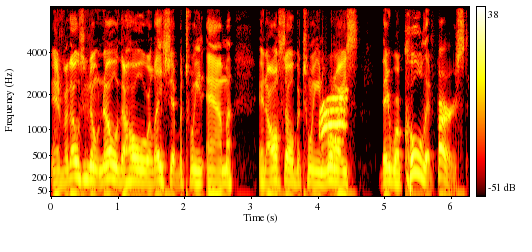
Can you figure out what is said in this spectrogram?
And for those who don't know, the whole relationship between M and also between ah. Royce, they were cool at first.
